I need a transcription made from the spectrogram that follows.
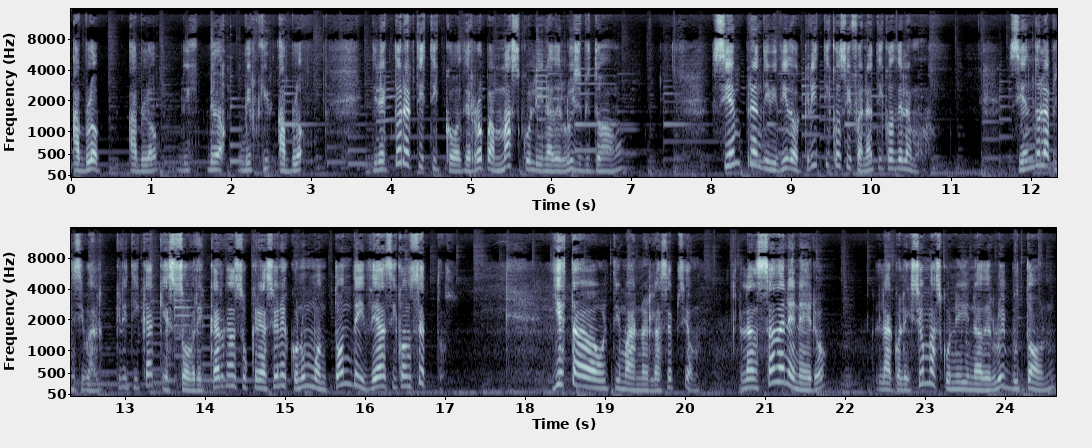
Abloh habló, Virgil habló, director artístico de ropa masculina de Louis Vuitton, siempre han dividido a críticos y fanáticos de la moda, siendo la principal crítica que sobrecargan sus creaciones con un montón de ideas y conceptos. Y esta última no es la excepción. Lanzada en enero, la colección masculina de Louis Vuitton,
